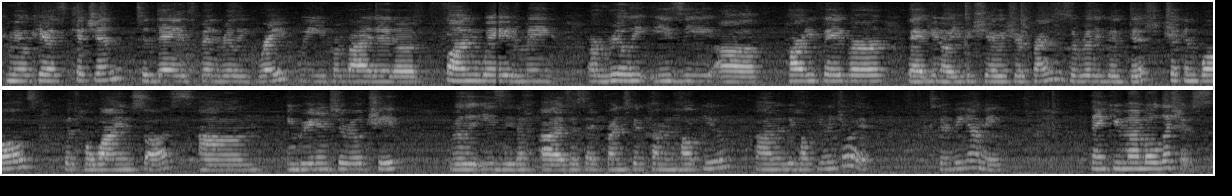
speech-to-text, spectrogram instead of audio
Camille Cares Kitchen. Today it's been really great. We provided a fun way to make a really easy uh, party favor that you know you could share with your friends. It's a really good dish, chicken balls with Hawaiian sauce. Um, ingredients are real cheap, really easy to, uh, as I said, friends could come and help you, um, and we hope you enjoy it. It's going to be yummy. Thank you, Mambolicious.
